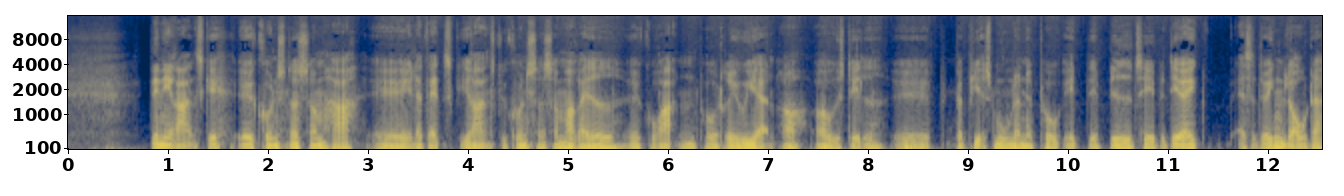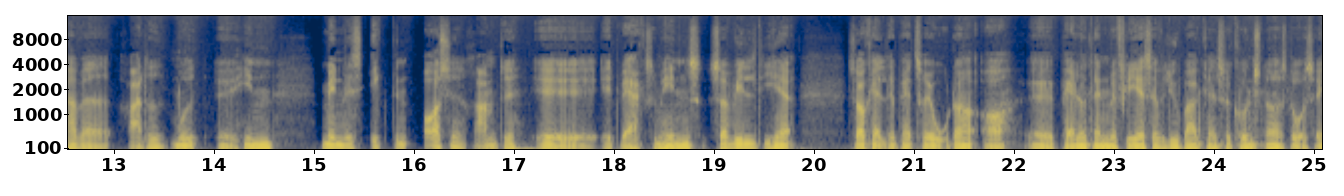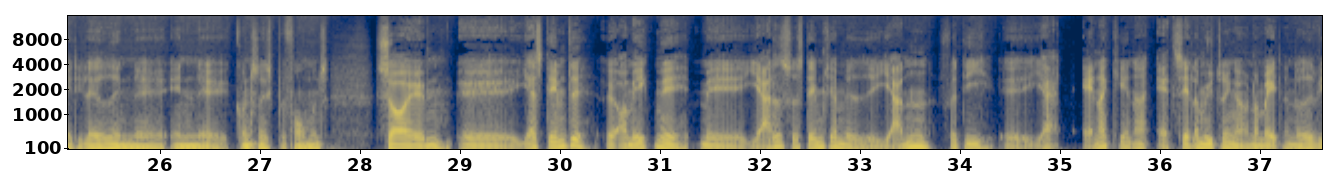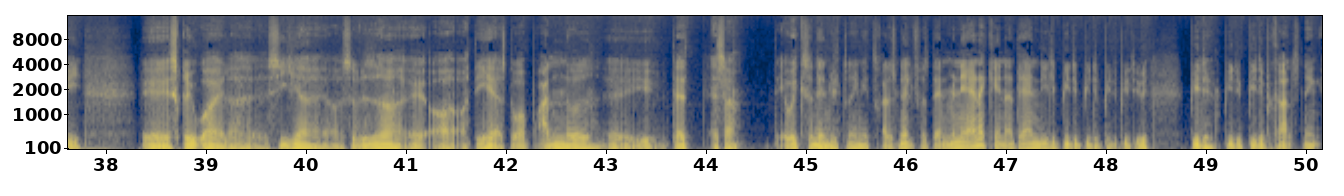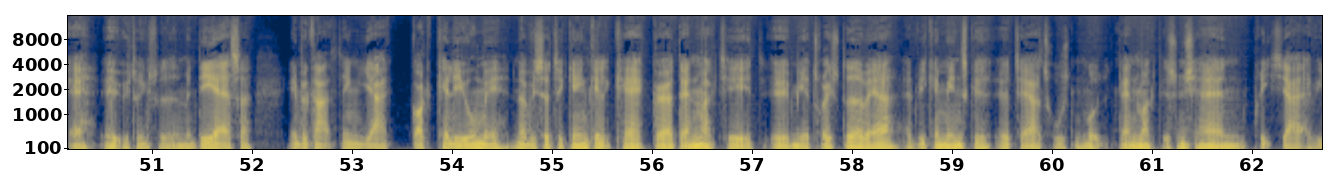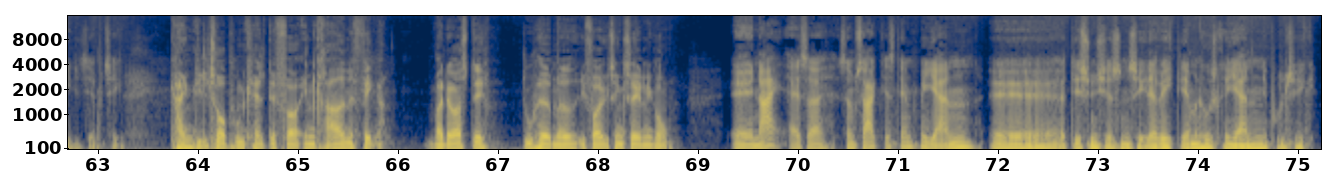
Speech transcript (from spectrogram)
den iranske øh, kunstner, som har, øh, eller dansk-iranske kunstner, som har revet øh, Koranen på et rivejern og, og udstillet øh, papirsmuglerne på et øh, bedetæppe. Det er jo ikke, altså det er jo ikke en lov, der har været rettet mod øh, hende, men hvis ikke den også ramte øh, et værk som hendes, så ville de her såkaldte patrioter og øh, Paludan med flere, så ville de jo bare kalde sig kunstnere og stå og sige, at de lavede en, øh, en øh, kunstnerisk performance. Så øh, øh, jeg stemte, øh, om ikke med, med hjertet, så stemte jeg med hjernen, fordi øh, jeg anerkender, at selvom ytringer normalt er noget, vi øh, skriver eller øh, siger og så videre, øh, og, og det her står og brænde noget, øh, der, altså det er jo ikke sådan en ytring i traditionel forstand, men jeg anerkender, at der er en lille bitte, bitte, bitte, bitte, bitte, bitte, bitte begrænsning af øh, ytringsfriheden. Men det er altså en begrænsning, jeg godt kan leve med, når vi så til gengæld kan gøre Danmark til et øh, mere trygt sted at være, at vi kan mindske øh, terrortruslen mod Danmark. Det synes jeg er en pris, jeg er villig til at betale. Karin Liltorp, hun kaldte det for en grædende finger. Var det også det, du havde med i Folketingssalen i går? Øh, nej, altså som sagt, jeg stemte med hjernen, øh, og det synes jeg sådan set er vigtigt, at man husker hjernen i politik.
